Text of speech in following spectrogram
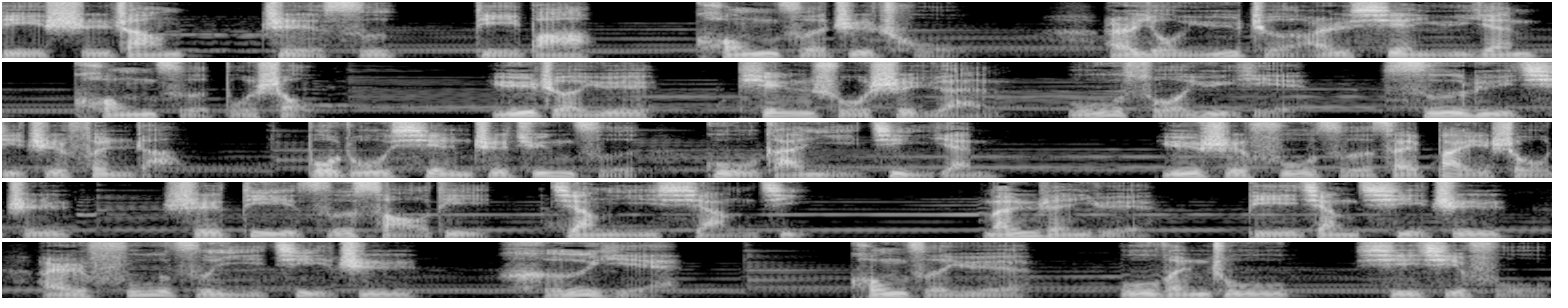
第十章至思第八。孔子之楚，而有愚者而陷于焉。孔子不受。愚者曰：“天数是远，无所欲也。思虑气之愤攘，不如陷之君子，故敢以进焉。”于是夫子在拜受之，使弟子扫地，将以享祭。门人曰：“彼将弃之，而夫子以祭之，何也？”孔子曰：“吾闻诸奚其父，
